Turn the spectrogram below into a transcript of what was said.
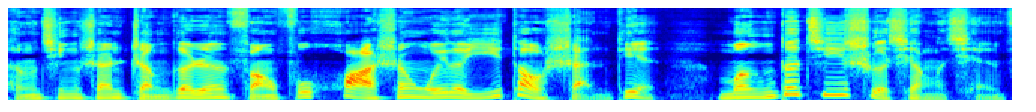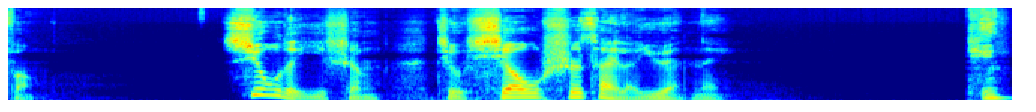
藤青山整个人仿佛化身为了一道闪电，猛地击射向了前方，咻的一声就消失在了院内。停！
